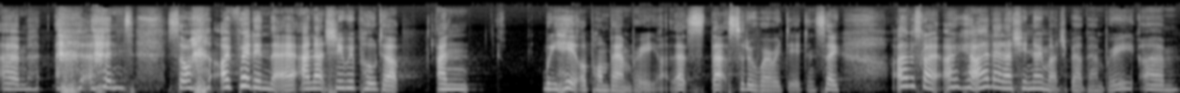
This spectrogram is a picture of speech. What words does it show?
Um, and so I put in there, and actually we pulled up, and we hit upon Banbury. That's, that's sort of where I did. And so I was like, okay, I don't actually know much about Banbury. Um,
